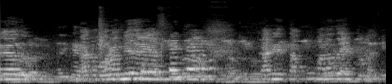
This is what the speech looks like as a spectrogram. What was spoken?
కాదు మన మీద కానీ తప్పు మనదే అవుతున్నది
